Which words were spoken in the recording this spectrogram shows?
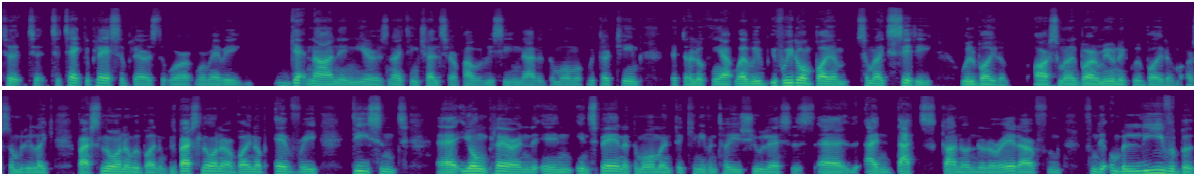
to to, to take the place of players that were, were maybe getting on in years. And I think Chelsea are probably seeing that at the moment with their team that they're looking at. Well, we, if we don't buy them, someone like City will buy them. Or someone like Bayern Munich will buy them, or somebody like Barcelona will buy them, because Barcelona are buying up every decent uh, young player in, in in Spain at the moment that can even tie his shoelaces, uh, and that's gone under the radar from from the unbelievable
